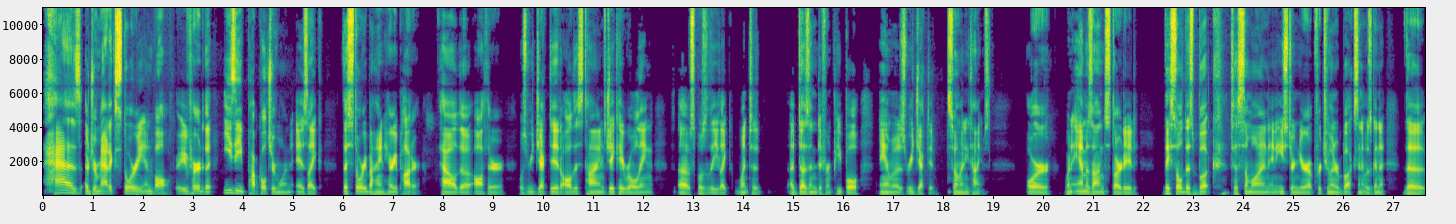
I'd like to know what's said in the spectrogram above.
has a dramatic story involved. You've heard the easy pop culture one is like the story behind Harry Potter, how the author was rejected all this times. J.K. Rowling uh, supposedly like went to a dozen different people and was rejected so many times. Or when Amazon started, they sold this book to someone in Eastern Europe for 200 bucks and it was going to the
